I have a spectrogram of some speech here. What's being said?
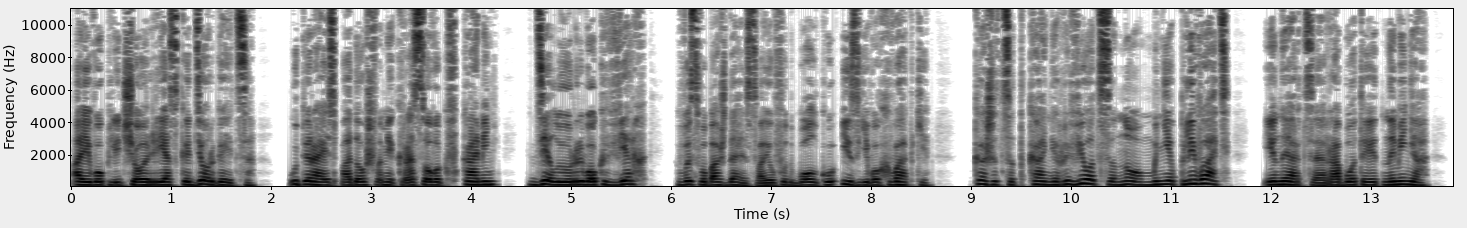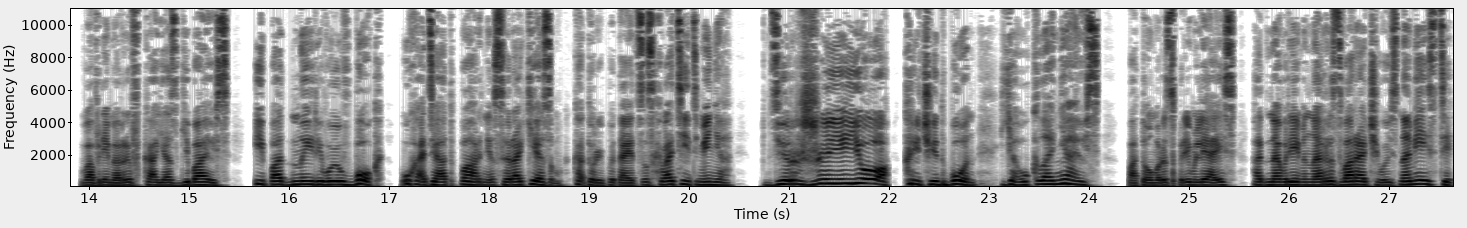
а его плечо резко дергается. Упираясь подошвами кроссовок в камень, делаю рывок вверх высвобождая свою футболку из его хватки. Кажется, ткань рвется, но мне плевать. Инерция работает на меня. Во время рывка я сгибаюсь и подныриваю в бок, уходя от парня с ирокезом, который пытается схватить меня. «Держи ее!» — кричит Бон. Я уклоняюсь, потом распрямляясь, одновременно разворачиваюсь на месте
